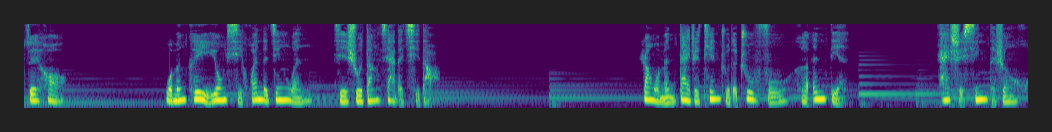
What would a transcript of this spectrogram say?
最后，我们可以用喜欢的经文结束当下的祈祷。让我们带着天主的祝福和恩典，开始新的生活。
